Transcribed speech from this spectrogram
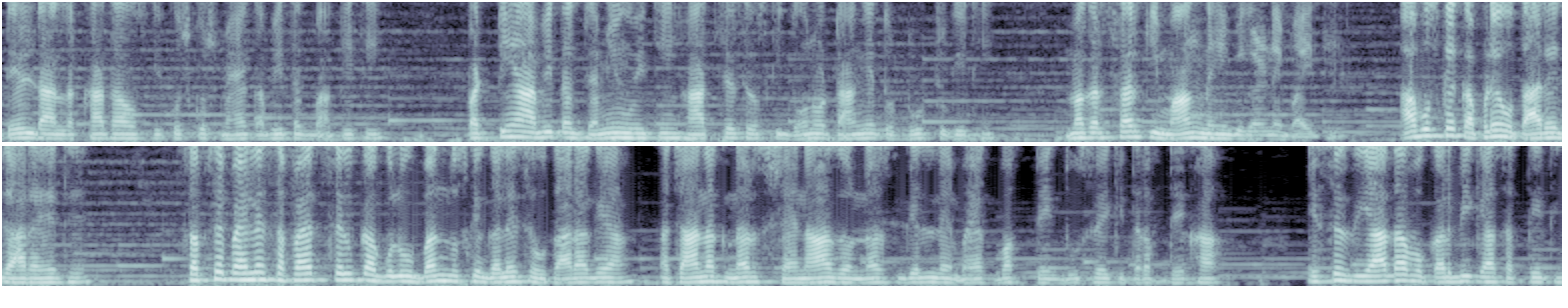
تیل ڈال رکھا تھا، اس کی کچھ کچھ مہک ابھی تک باقی تھی۔ پٹیاں ابھی تک جمی ہوئی تھیں، حادثے سے اس کی دونوں ٹانگیں تو ٹوٹ چکی تھی مگر سر کی مانگ نہیں بگڑنے پائی تھی۔ اب اس کے کپڑے اتارے جا رہے تھے۔ سب سے پہلے سفید سلک کا گلو بند اس کے گلے سے اتارا گیا۔ اچانک نرس شہناز اور نرس گل نے بیک وقت ایک دوسرے کی طرف دیکھا۔ اس سے زیادہ وہ کر بھی کیا سکتی تھی۔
